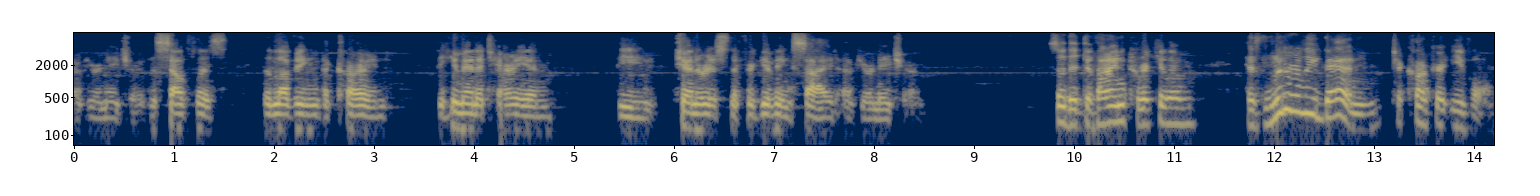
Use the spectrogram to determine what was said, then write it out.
of your nature the selfless, the loving, the kind, the humanitarian, the generous, the forgiving side of your nature. So the divine curriculum has literally been to conquer evil,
